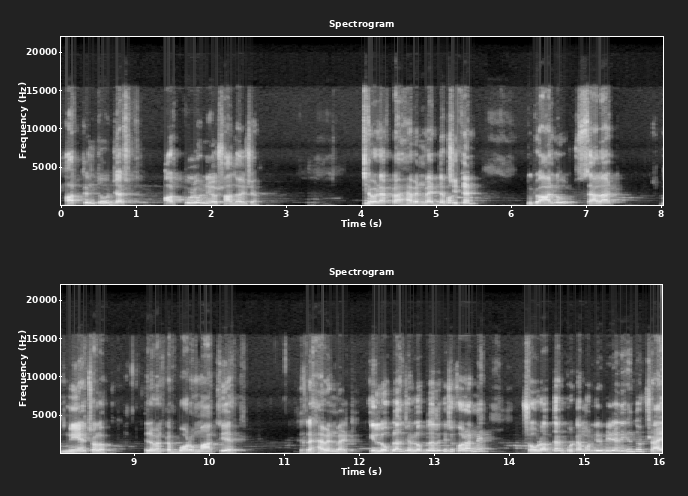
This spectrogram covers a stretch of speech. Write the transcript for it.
স্বাদ কিন্তু জাস্ট অতুলনীয় স্বাদ হয়েছে। এবার একটা হ্যাভেন বাইট দেবো। চিকেন একটু আলু স্যালাড নিয়ে চলো। এরকম একটা বড় মাখিয়ে একটা হ্যাভেন বাইট কি লোভ লাগছে? লোভ লাগলে কিছু করার নেই। সৌরভদার গোটা মুরগির বিরিয়ানি কিন্তু ট্রাই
